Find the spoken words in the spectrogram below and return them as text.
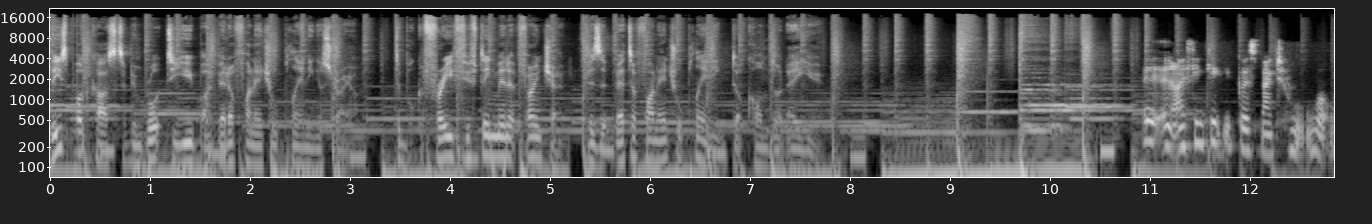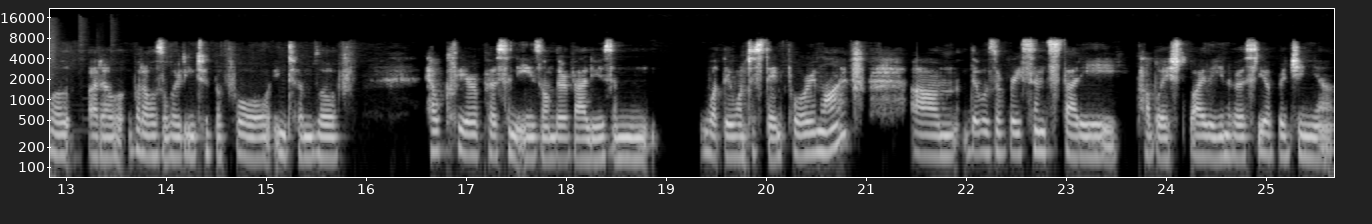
These podcasts have been brought to you by Better Financial Planning Australia. To book a free 15 minute phone chat, visit betterfinancialplanning.com.au. Eh, and I think it goes back to what, what I was alluding to before in terms of how clear a person is on their values and what they want to stand for in life. Um, there was a recent study published by the University of Virginia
